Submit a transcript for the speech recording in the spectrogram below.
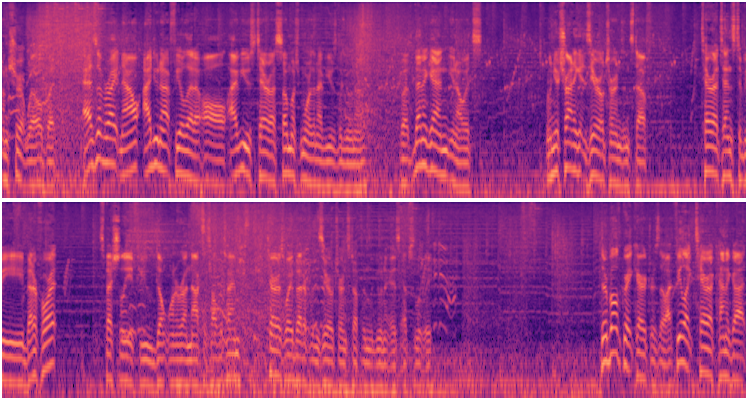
I'm sure it will, but as of right now, I do not feel that at all. I've used Terra so much more than I've used Laguna. But then again, you know, it's when you're trying to get zero turns and stuff, Terra tends to be better for it, especially if you don't want to run Noctis all the time. Terra is way better for the zero turn stuff than Laguna is, absolutely. They're both great characters, though. I feel like Terra kind of got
